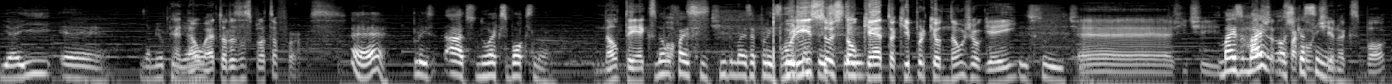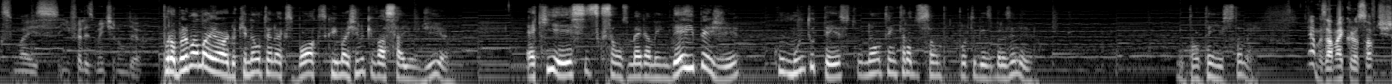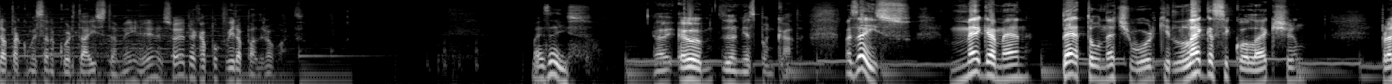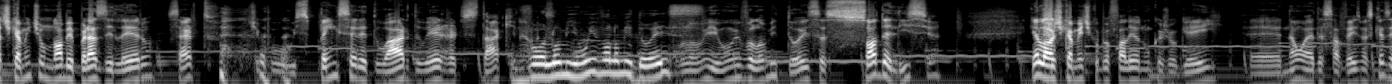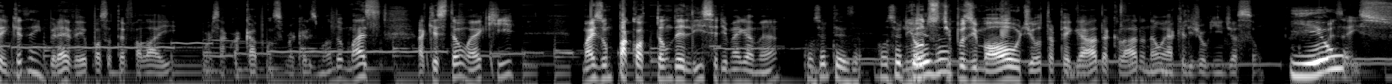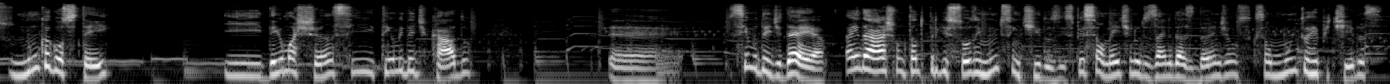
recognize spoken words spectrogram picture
E aí, é, na minha opinião. É, não é todas as plataformas. É. Play... Ah, no Xbox não. Não tem Xbox. Não faz sentido, mas é PlayStation. Por isso PC, eu estou quieto aqui, porque eu não joguei. E Switch. É, a gente Mas nossa acho que assim- no Xbox, mas infelizmente não deu. problema maior do que não ter no Xbox, que eu imagino que vai sair um dia, é que esses, que são os Mega Man de RPG, com muito texto, não tem tradução para português brasileiro. Então tem isso também. É, mas a Microsoft já tá começando a cortar isso também. né? Isso aí daqui a pouco vira padrão, Max. Mas é isso. Eu, eu dando minhas pancadas. Mas é isso. Mega Man Battle Network Legacy Collection. Praticamente um nome brasileiro, certo? tipo Spencer Eduardo Erhard Stack, né? Volume 1 e volume 2. Volume 1 e volume 2, é só delícia. E logicamente, como eu falei, eu nunca joguei. é, não é dessa vez, mas quer dizer, quer dizer, em breve aí eu posso até falar aí, conversar com a Capcom se marcar eles mandam. Mas a questão é que mais um pacotão delícia de Mega Man. Com certeza. Com Em certeza. outros tipos de molde, outra pegada, claro, não é aquele joguinho de ação. E eu é nunca gostei. E dei uma chance e tenho me dedicado. É... Se mudei de ideia, ainda acho um tanto preguiçoso em muitos sentidos, especialmente no design das dungeons, que são muito repetidas.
